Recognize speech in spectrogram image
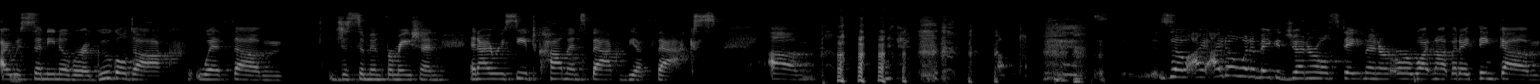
I was sending over a Google Doc with um, just some information, and I received comments back via fax. Um, so I, I, don't want to make a general statement or, or whatnot, but I think um,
